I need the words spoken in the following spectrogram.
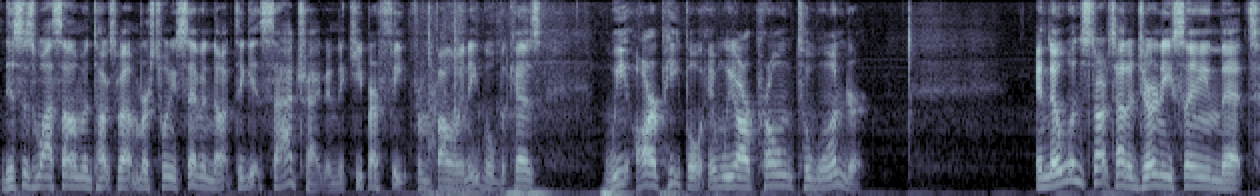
This is why Solomon talks about in verse 27 not to get sidetracked and to keep our feet from following evil because we are people and we are prone to wander. And no one starts out a journey saying that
